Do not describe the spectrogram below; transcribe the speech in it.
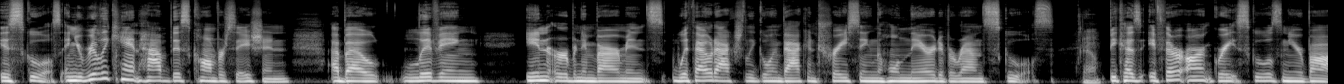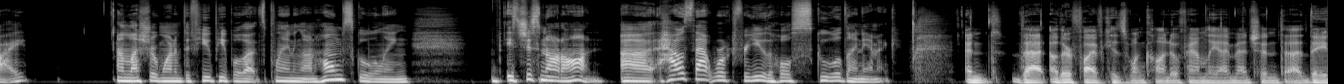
is schools. And you really can't have this conversation about living in urban environments without actually going back and tracing the whole narrative around schools. Yeah. Because if there aren't great schools nearby, unless you're one of the few people that's planning on homeschooling, it's just not on. Uh, how's that worked for you, the whole school dynamic? And that other five kids, one condo family I mentioned, uh, they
